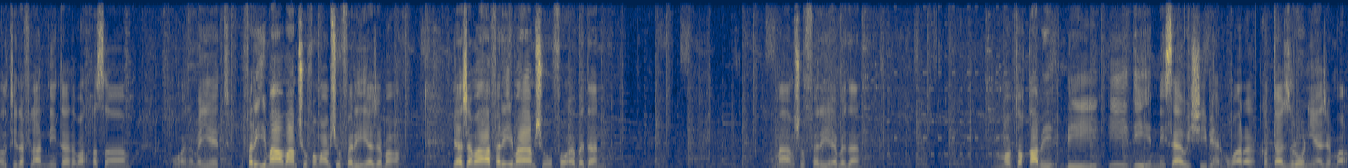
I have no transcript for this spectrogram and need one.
التي لف لعنيتا تبع الخصم وأنا ميت. وفريقي ما ما عم شوفه ما عم شوف فريقي يا جماعة. يا جماعة فريقي ما عم شوفه ابدا. ما عم شوف فريق ابدا. ما بتوقع بايدي إني ساوي شي بهالمباراة. كنت تعذروني يا جماعة.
